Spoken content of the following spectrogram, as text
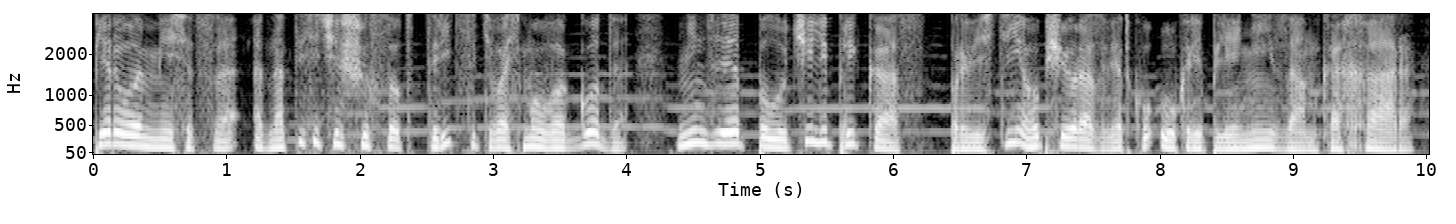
первого месяца 1638 года ниндзя получили приказ провести общую разведку укреплений замка Хара –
